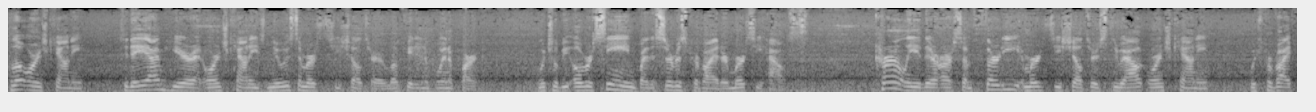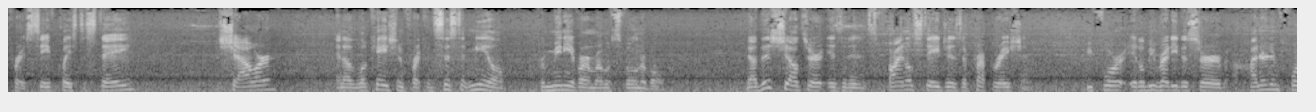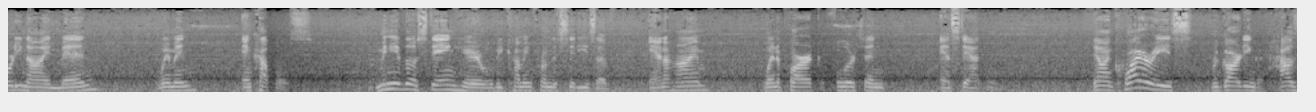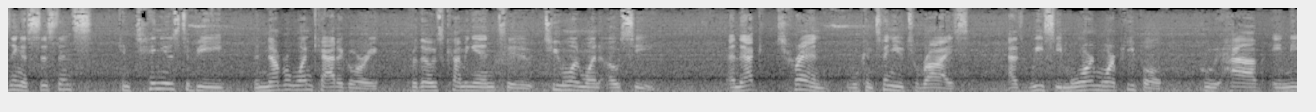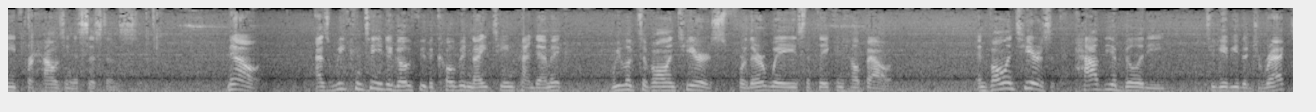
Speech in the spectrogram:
Hello, Orange County. Today I'm here at Orange County's newest emergency shelter located in Buena Park, which will be overseen by the service provider Mercy House. Currently, there are some 30 emergency shelters throughout Orange County, which provide for a safe place to stay, a shower, and a location for a consistent meal for many of our most vulnerable. Now, this shelter is in its final stages of preparation before it'll be ready to serve 149 men, women, and couples. Many of those staying here will be coming from the cities of Anaheim, Buena Park, Fullerton, and Stanton. Now, inquiries regarding housing assistance continues to be the number one category for those coming into 211 OC. And that trend will continue to rise as we see more and more people who have a need for housing assistance. Now, as we continue to go through the COVID 19 pandemic, we look to volunteers for their ways that they can help out. And volunteers have the ability to give either direct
